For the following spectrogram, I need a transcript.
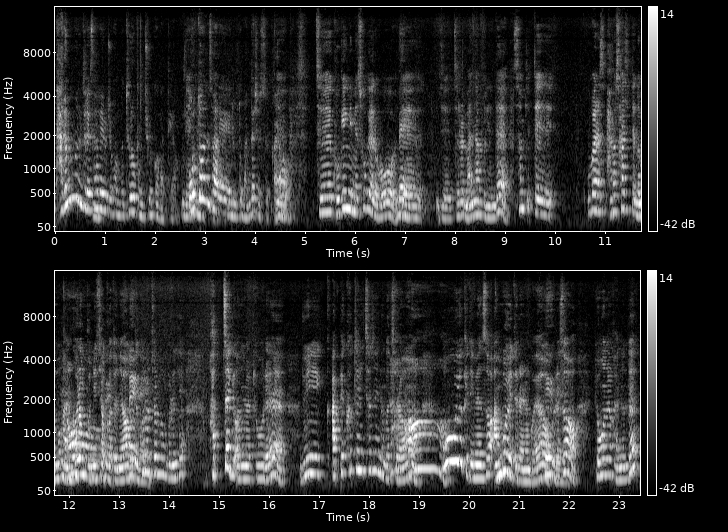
다른 분들의 사례를 좀 한번 들어보면 좋을 것 같아요. 네. 어떤 사례를 또 만나셨을까요? 제 고객님의 소개로 네. 이제, 이제 저를 만난 분인데 30대 후반에서 바로 40대 넘어가는 어, 그런 분이셨거든요. 네. 네, 그런 젊은 분인데 갑자기 어느 날 겨울에 눈이 앞에 커튼이 쳐져 있는 것처럼 아. 뽀얗게 되면서 안 보이더라는 거예요. 네네. 그래서 병원을 갔는데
